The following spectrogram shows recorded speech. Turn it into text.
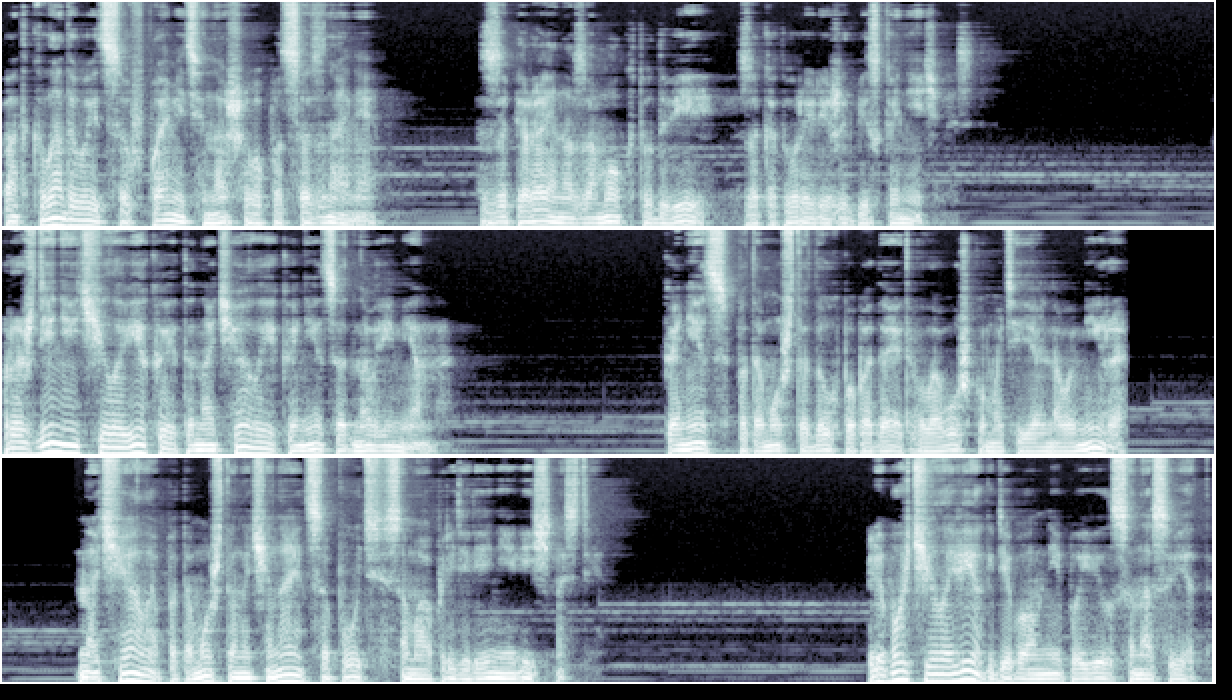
откладывается в памяти нашего подсознания, запирая на замок ту дверь, за которой лежит бесконечность. Рождение человека – это начало и конец одновременно. Конец, потому что дух попадает в ловушку материального мира, начало, потому что начинается путь самоопределения личности. Любой человек, где бы он ни появился на свет,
